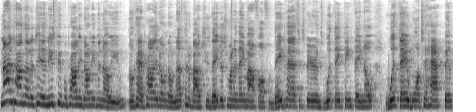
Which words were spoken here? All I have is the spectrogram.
nine times out of ten, these people probably don't even know you. Okay, probably don't know nothing about you. They just running their mouth off of their past experience, what they think they know, what they want to happen.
